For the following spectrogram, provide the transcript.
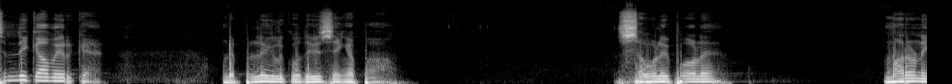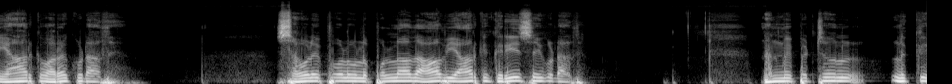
சிந்திக்காமல் இருக்க. உடைய பிள்ளைகளுக்கு உதவி செய்யுங்கப்பா. சவுளை போல மரணம் யாருக்கும் வரக்கூடாது. சவுளை போல உள்ள பொல்லாத ஆவி யாருக்கும் கிரியை செய்யக்கூடாது. நன்மை பெற்றவர்களுக்கு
